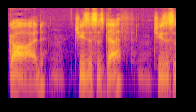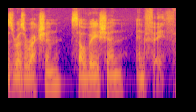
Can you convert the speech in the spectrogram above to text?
God, Jesus' death, Jesus' resurrection, salvation, and faith.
